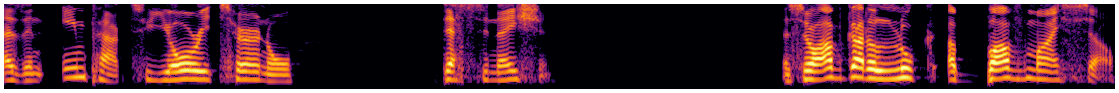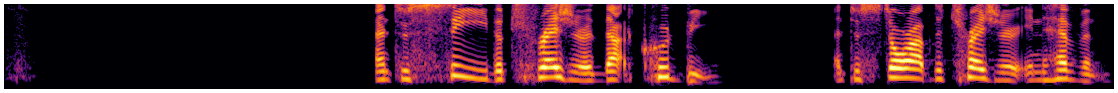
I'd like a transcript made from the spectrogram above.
as an impact to your eternal destination. And so I've got to look above myself and to see the treasure that could be and to store up the treasure in heaven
